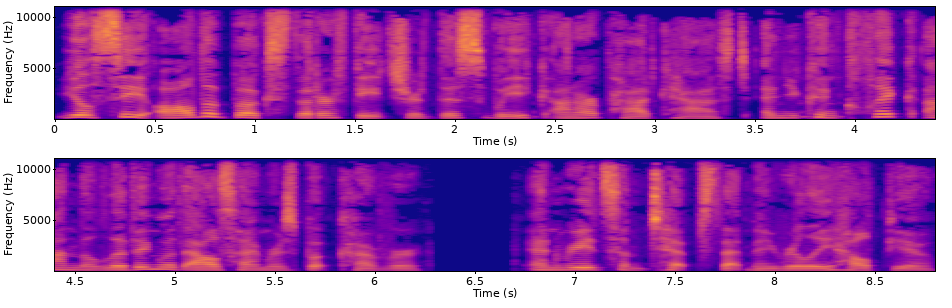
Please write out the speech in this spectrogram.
You'll see all the books that are featured this week on our podcast, and you can click on the Living with Alzheimer's book cover and read some tips that may really help you.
